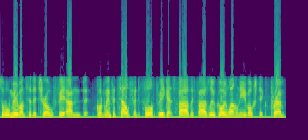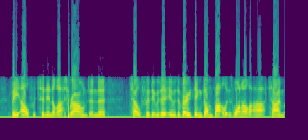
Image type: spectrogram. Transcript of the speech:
So we'll move on to the trophy, and good win for Telford, 4 3 against Farsley. Farsley were going well in the Evo-Stik Prem, beat Alfreton in the last round, and uh, Telford. It was a it was a very ding dong battle. It was one all at half time.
